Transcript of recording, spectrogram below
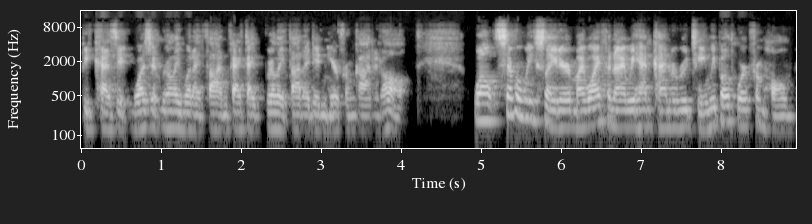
because it wasn't really what I thought. In fact, I really thought I didn't hear from God at all. Well, several weeks later, my wife and I we had kind of a routine. We both work from home,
